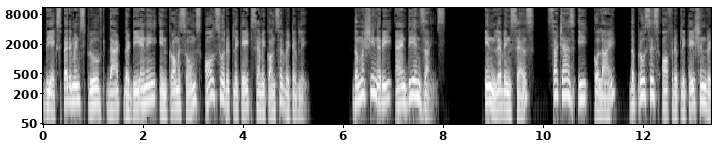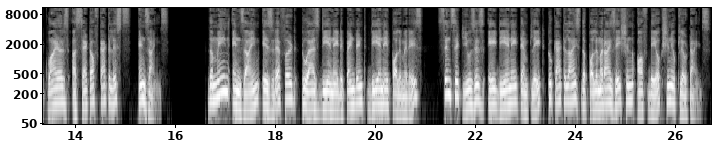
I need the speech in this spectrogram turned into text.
The experiments proved that the DNA in chromosomes also replicate semi-conservatively the machinery and the enzymes. In living cells, such as E. coli, the process of replication requires a set of catalysts, enzymes. The main enzyme is referred to as DNA-dependent DNA polymerase, since it uses a DNA template to catalyze the polymerization of deoxynucleotides.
